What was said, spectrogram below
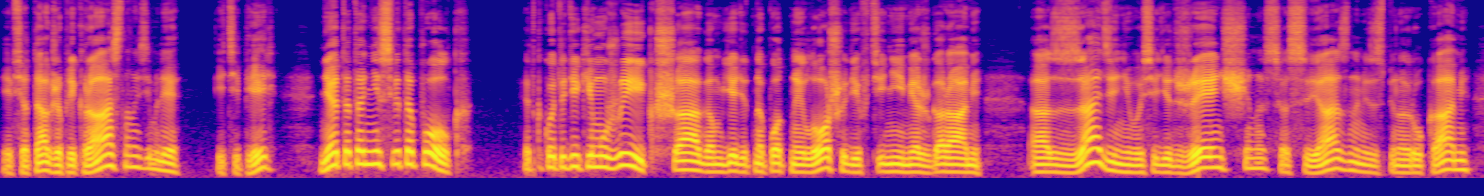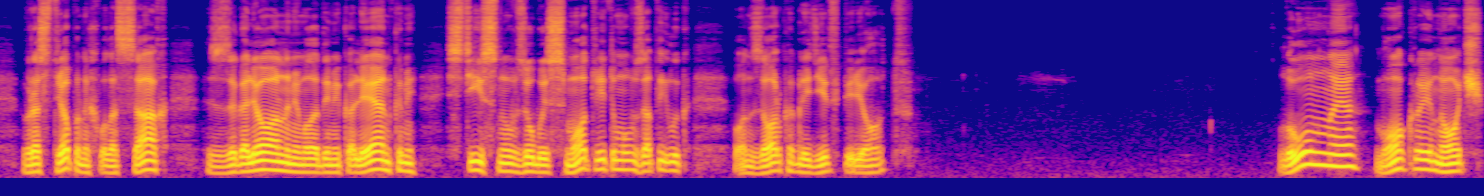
и все так же прекрасно на земле, и теперь... Нет, это не святополк. Это какой-то дикий мужик шагом едет на потной лошади в тени меж горами, а сзади него сидит женщина со связанными за спиной руками, в растрепанных волосах, с заголенными молодыми коленками, стиснув зубы, смотрит ему в затылок — он зорко глядит вперед. Лунная, мокрая ночь.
